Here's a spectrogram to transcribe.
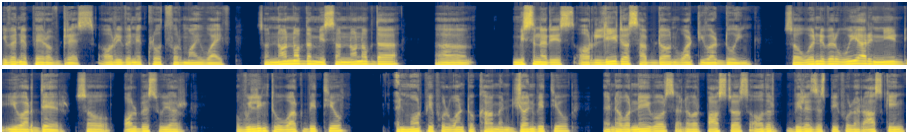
even a pair of dress or even a cloth for my wife. So none of the mission, none of the uh, missionaries or leaders have done what you are doing. So whenever we are in need, you are there. So always we are willing to work with you, and more people want to come and join with you and our neighbors and our pastors, other villages people are asking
